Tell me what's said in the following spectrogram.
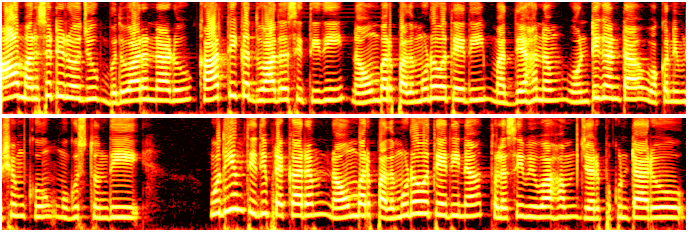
ఆ మరుసటి రోజు బుధవారం నాడు కార్తీక ద్వాదశి తిథి నవంబర్ పదమూడవ తేదీ మధ్యాహ్నం ఒంటి గంట ఒక నిమిషంకు ముగుస్తుంది. ఉదయం తిథి ప్రకారం నవంబర్ పదమూడవ తేదీన తులసి వివాహం జరుపుకుంటారు.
